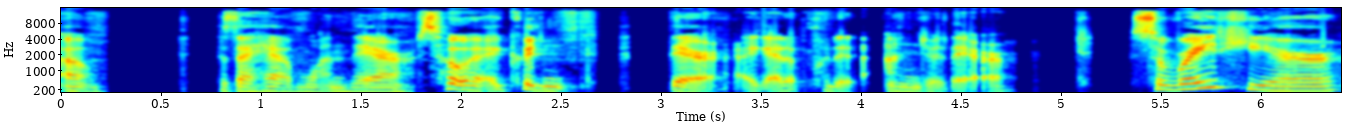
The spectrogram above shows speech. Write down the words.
Oh, because I have one there. So I couldn't, there, I got to put it under there. So right here,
